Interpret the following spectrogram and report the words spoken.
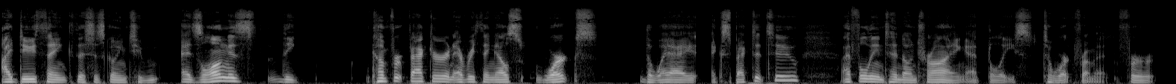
I do think this is going to, as long as the comfort factor and everything else works the way I expect it to, I fully intend on trying at the least to work from it for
